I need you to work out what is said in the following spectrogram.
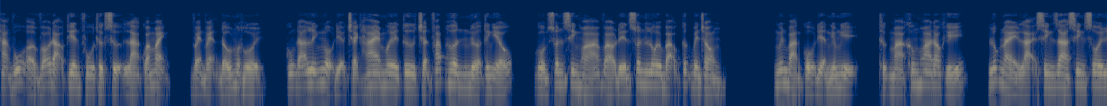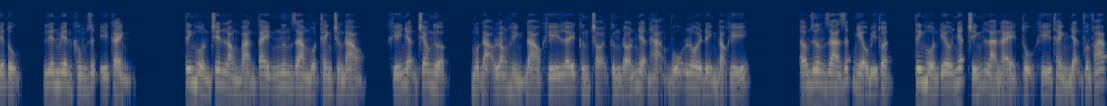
hạng vũ ở võ đạo thiên phu thực sự là quá mạnh, vẹn vẹn đấu một hồi, cũng đã lĩnh ngộ địa trạch hai mươi 24 trận pháp hơn nửa tinh yếu, gồm xuân sinh hóa vào đến xuân lôi bạo cức bên trong. Nguyên bản cổ điện nghiêm nghị, thực mà không hoa đao khí, lúc này lại sinh ra sinh sôi liên tục, liên miên không dứt ý cảnh tinh hồn trên lòng bàn tay ngưng ra một thanh trường đao, khí nhận treo ngược, một đạo long hình đao khí lấy cứng trọi cứng đón nhận hạng vũ lôi đình đao khí. Âm dương ra rất nhiều bí thuật, tinh hồn yêu nhất chính là này tụ khí thành nhận phương pháp.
